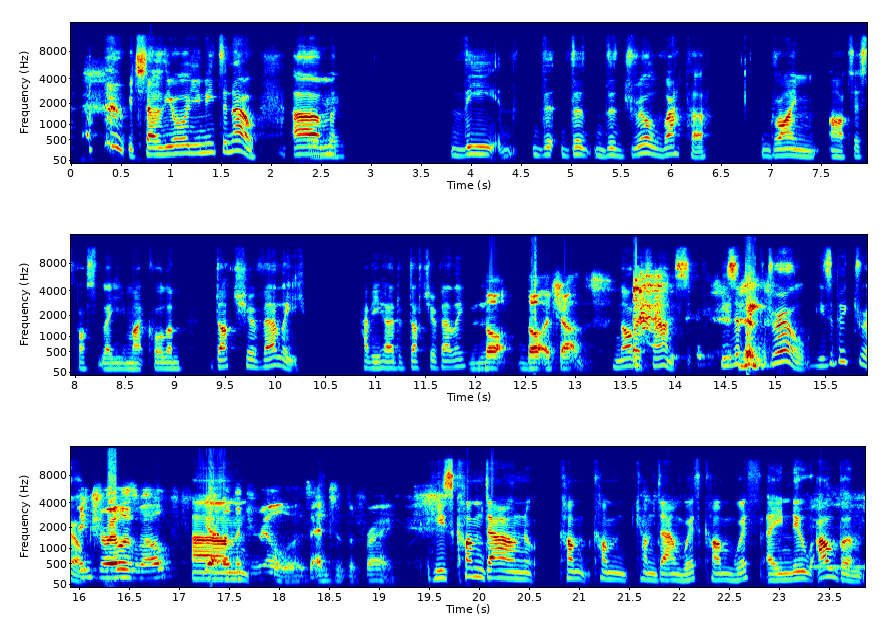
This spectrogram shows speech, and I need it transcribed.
which tells you all you need to know. Um, Mhm. the the the the drill rapper, grime artist, possibly you might call him, Dutchavelli. Have you heard of Dutchavelli? Not not a chance. Not a chance. He's a big drill. He's a big drill. Big drill as well. yeah, Um, another drill has entered the fray. He's come down, come, come, come down with, come with a new album.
